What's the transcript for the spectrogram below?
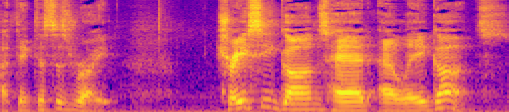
I think this is right. Tracii Guns had L.A. Guns.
